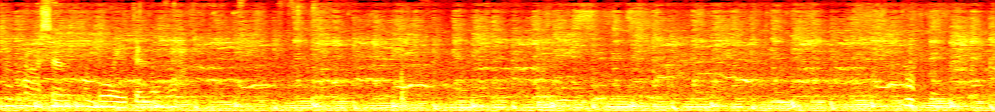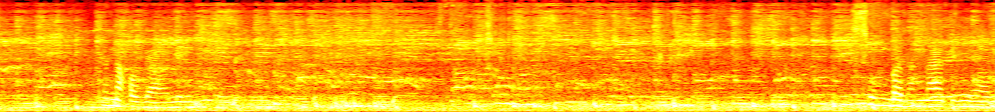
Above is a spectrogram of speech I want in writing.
Napakasarap ang buhay talaga. Saan ako galing? Sumba lang natin yan.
